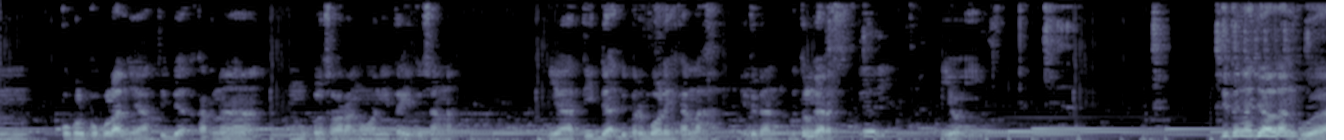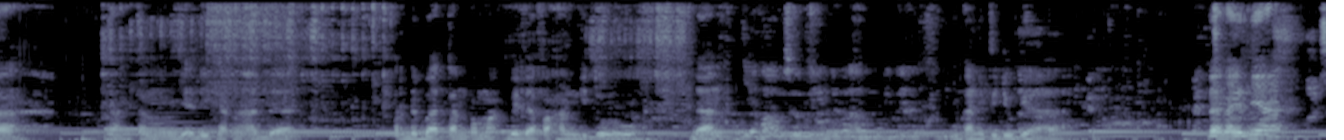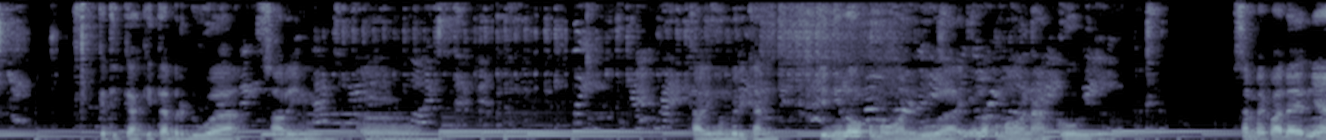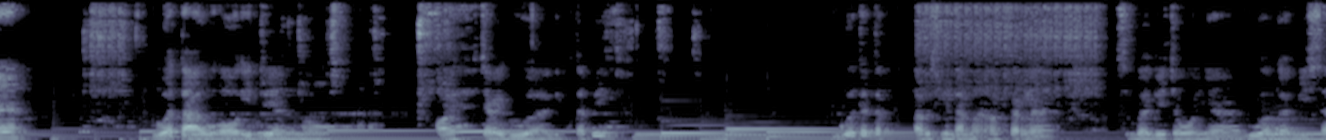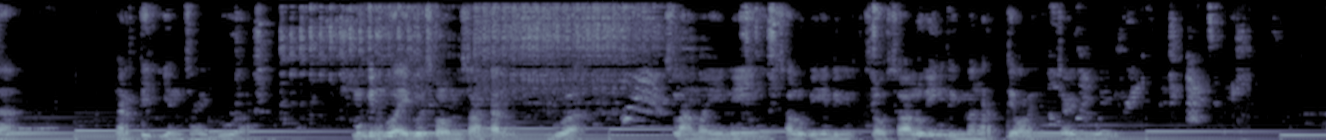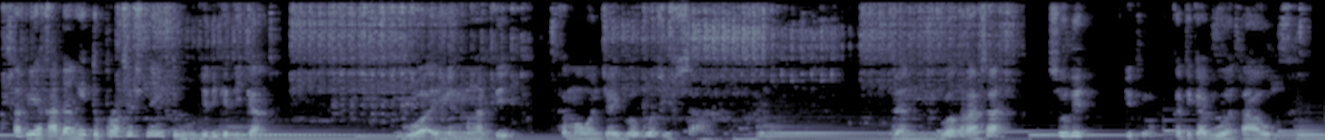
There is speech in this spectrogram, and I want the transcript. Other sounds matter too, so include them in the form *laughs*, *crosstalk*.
pukul-pukulan ya tidak. Karena memukul seorang wanita itu sangat ya tidak diperbolehkan lah itu kan? Betul nggak res Yoi. yoi. Di tengah jalan gua berantem jadi karena ada perdebatan pema- beda paham gitu loh. Dan paham lebih. bukan itu juga. Dan akhirnya ketika kita berdua saling eh, saling memberikan ini loh kemauan gua ini loh kemauan aku gitu. Sampai pada akhirnya gua tahu oh itu yang mau oleh cewek gua gitu. Tapi gua tetap harus minta maaf karena sebagai cowoknya gua nggak bisa ngertiin cewek gua mungkin gua egois kalau misalkan gua selama ini selalu ingin di, selalu, selalu ingin dimengerti oleh cewek gue gitu. tapi ya kadang itu prosesnya itu jadi ketika gue ingin mengerti kemauan cewek gue gue susah. Dan gue ngerasa sulit gitu loh. Ketika gue tahu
